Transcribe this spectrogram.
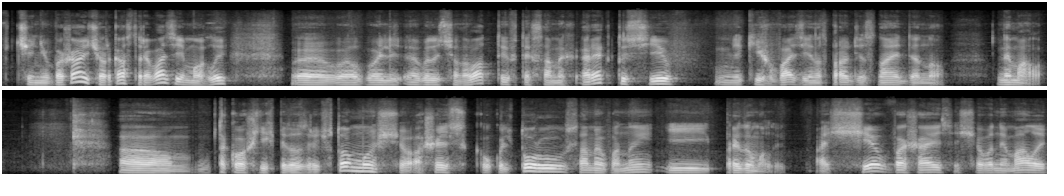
вчені вважають, що оркастри в Азії могли е, еволюціонувати в тих самих еректусів, яких в Азії насправді знайдено немало. Е, Також їх підозрюють в тому, що ашельську культуру саме вони і придумали. А ще вважається, що вони мали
